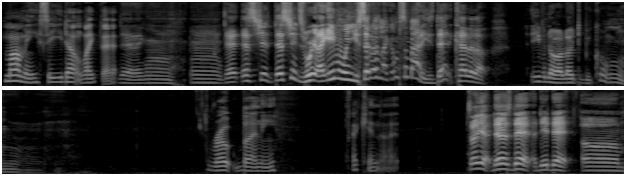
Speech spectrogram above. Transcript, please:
Mommy, so you don't like that. Yeah. Like, mm, mm, that that shit. That shit's weird. Like even when you said I was like I'm somebody's dad. Cut it out. Even though I like to be cool. Mm. Rope bunny. I cannot. So yeah, there's that. I did that. Um.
